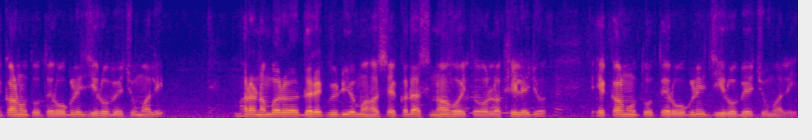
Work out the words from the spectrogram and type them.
એકાણું તોતેર ઓગણીસ જીરો બે ચુમ્માલી મારા નંબર દરેક વિડીયોમાં હશે, કદાચ ન હોય તો લખી લેજો. એકાણું તોતેર ઓગણીસ જીરો બે ચુમ્માલી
